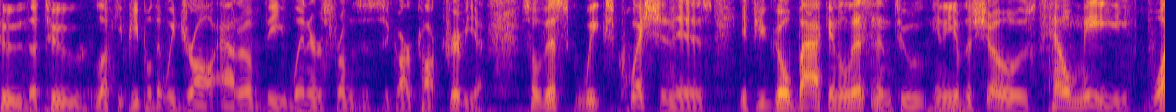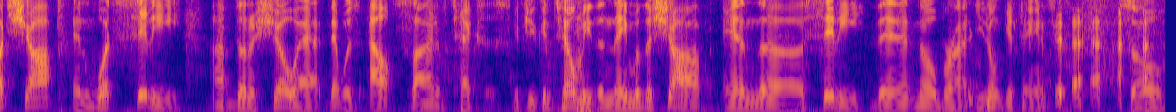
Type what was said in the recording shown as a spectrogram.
to the two lucky people that we draw out of the winners from the Cigar Talk trivia. So this week's question is if you go back and listen to any of the shows, tell me what shop and what city I've done a show at that was outside of Texas. If you can tell me the name of the shop and the city, then no, Bryant, you don't get to answer. so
